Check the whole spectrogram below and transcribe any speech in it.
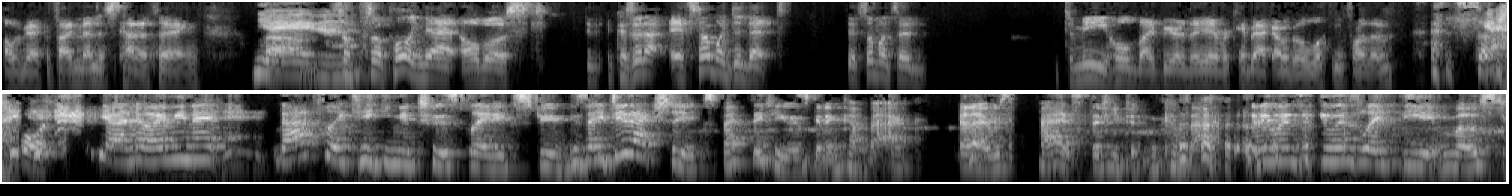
I'll be back in five minutes kind of thing. Yeah. Um, yeah. So, so pulling that almost, because if someone did that, if someone said, to me, hold my beer. They never came back. I would go looking for them at some yeah. point. yeah, no, I mean, it, that's like taking it to a slight extreme because I did actually expect that he was going to come back and I was surprised that he didn't come back. But it was it was like the most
